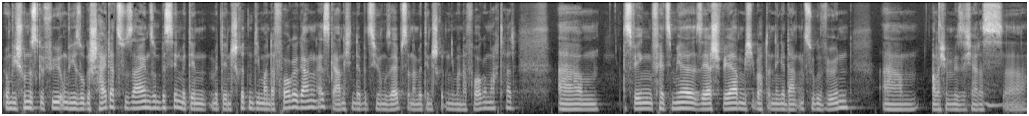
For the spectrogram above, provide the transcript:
irgendwie schon das Gefühl, irgendwie so gescheitert zu sein, so ein bisschen mit den, mit den Schritten, die man davor gegangen ist, gar nicht in der Beziehung selbst, sondern mit den Schritten, die man davor gemacht hat. Ähm, Deswegen fällt es mir sehr schwer, mich überhaupt an den Gedanken zu gewöhnen. Ähm, aber ich bin mir sicher, dass, mhm. äh,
